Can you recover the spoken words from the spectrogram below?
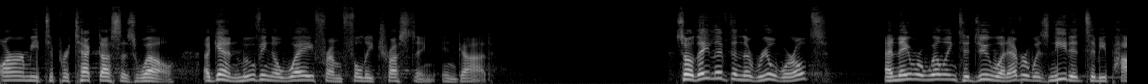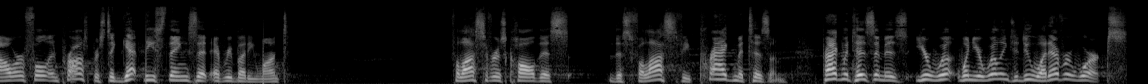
army to protect us as well. Again, moving away from fully trusting in God. So they lived in the real world, and they were willing to do whatever was needed to be powerful and prosperous, to get these things that everybody want. Philosophers call this, this philosophy pragmatism. Pragmatism is you're, when you're willing to do whatever works.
